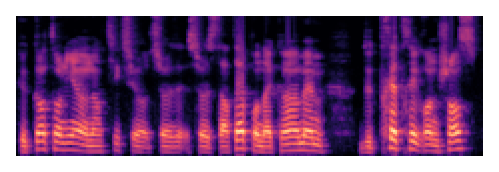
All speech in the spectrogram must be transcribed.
que quand on lit un article sur, sur, sur la startup, on a quand même de très très grandes chances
